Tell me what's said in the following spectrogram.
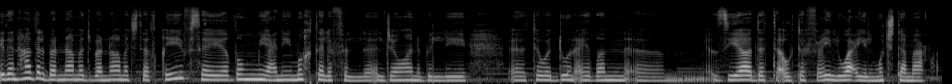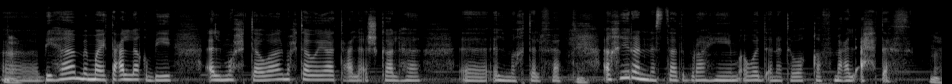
إذا هذا البرنامج برنامج تثقيف سيضم يعني مختلف ال- الجوانب اللي آه، تودون أيضا زيادة أو تفعيل وعي المجتمع آه، بها مما يتعلق بالمحتوى المحتويات على أشكالها آه، المختلفة. أخيرا أستاذ إبراهيم أود أن أتوقف مع الأحدث نعم.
